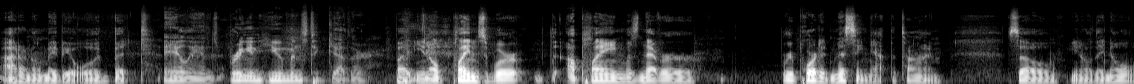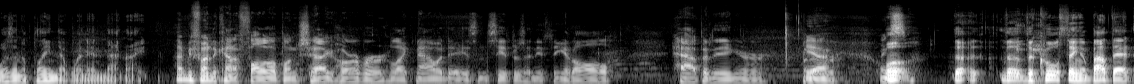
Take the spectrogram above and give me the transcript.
I don't know maybe it would but Aliens bringing humans together. but you know planes were a plane was never reported missing at the time so you know they know it wasn't a plane that went in that night That'd be fun to kind of follow up on Shag Harbor like nowadays and see if there's anything at all happening or Yeah. whatever. Like, well the, the the cool thing about that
